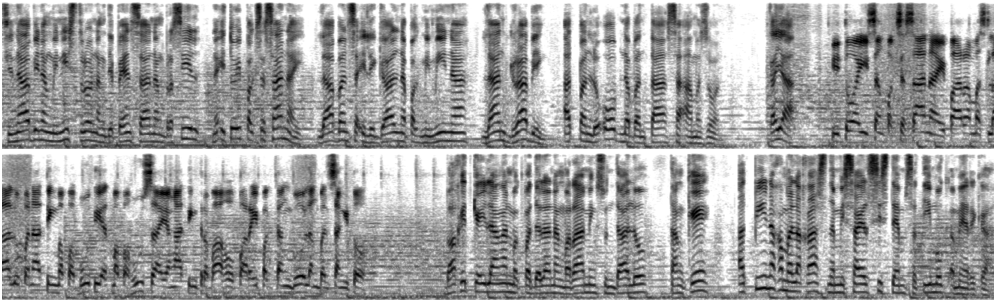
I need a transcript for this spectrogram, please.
sinabi ng ministro ng depensa ng Brazil na ito'y pagsasanay laban sa ilegal na pagmimina, land grabbing at panloob na banta sa Amazon. Kaya Ito ay isang pagsasanay para mas lalo pa nating mapabuti at mapahusay ang ating trabaho para ipagtanggol ang bansang ito. Bakit kailangan magpadala ng maraming sundalo, tangke, at pinakamalakas na missile system sa Timog Amerika?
